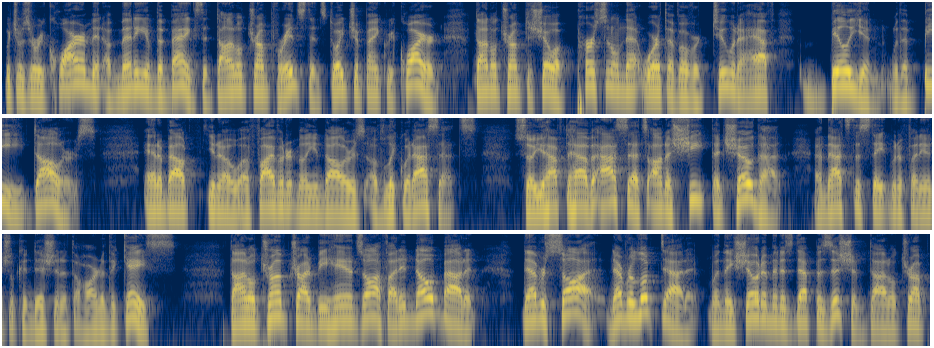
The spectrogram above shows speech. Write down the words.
which was a requirement of many of the banks that Donald Trump, for instance, Deutsche Bank required Donald Trump to show a personal net worth of over two and a half billion with a B dollars and about, you know, uh, $500 million of liquid assets. So you have to have assets on a sheet that show that. And that's the statement of financial condition at the heart of the case. Donald Trump tried to be hands off. I didn't know about it. Never saw it, never looked at it. When they showed him in his deposition, Donald Trump,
